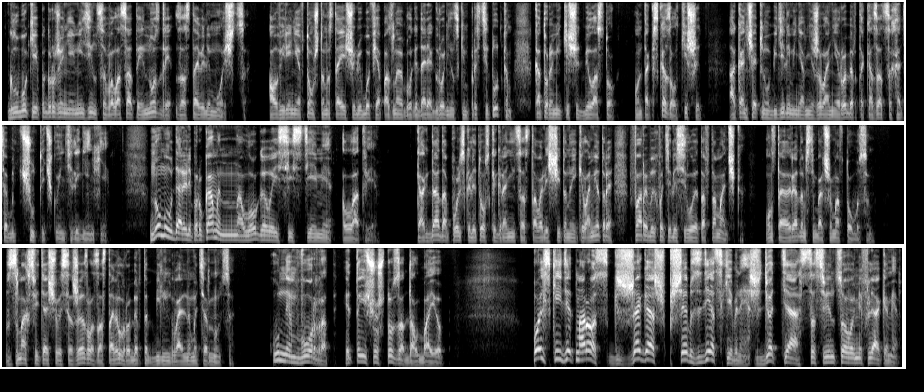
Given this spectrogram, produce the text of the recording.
Глубокие погружения мизинца в волосатые ноздри заставили морщиться. А уверение в том, что настоящую любовь я познаю благодаря гродненским проституткам, которыми кишит Белосток, он так и сказал, кишит, окончательно убедили меня в нежелании Роберта казаться хотя бы чуточку интеллигентнее. Но мы ударили по рукам и на налоговой системе Латвии. Когда до польско-литовской границы оставались считанные километры, фары выхватили силуэт автоматчика. Он стоял рядом с небольшим автобусом. Взмах светящегося жезла заставил Роберта билингвально матернуться – Кунем ворот. Это еще что за долбоеб? Польский Дед Мороз, Гжегаш Пшепздецкий, бля, ждет тебя со свинцовыми фляками.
